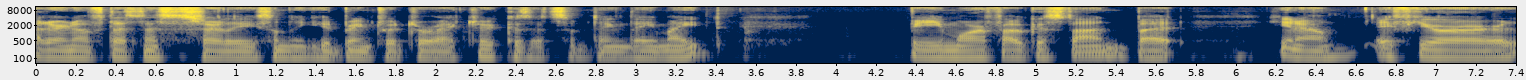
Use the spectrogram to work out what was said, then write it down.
I don't know if that's necessarily something you'd bring to a director because it's something they might be more focused on. But you know, if you're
